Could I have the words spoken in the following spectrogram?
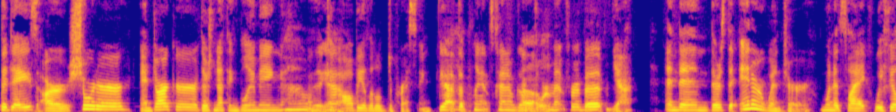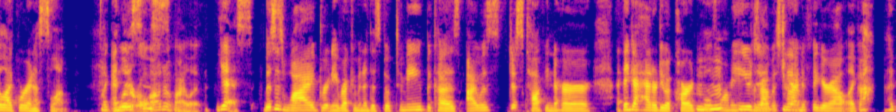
The days are shorter and darker. There's nothing blooming. Oh, it can all be a little depressing. Yeah, the plants kind of go Oh. dormant for a bit, Yeah. And then there's the inner winter when it's like we feel like we're in a slump. Like And this literal is- autopilot. Yes. This is why Brittany recommended this book to me because I was just talking to her. I think I had her do a card pull Mhm, for me because I was trying yeah. to figure out like I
